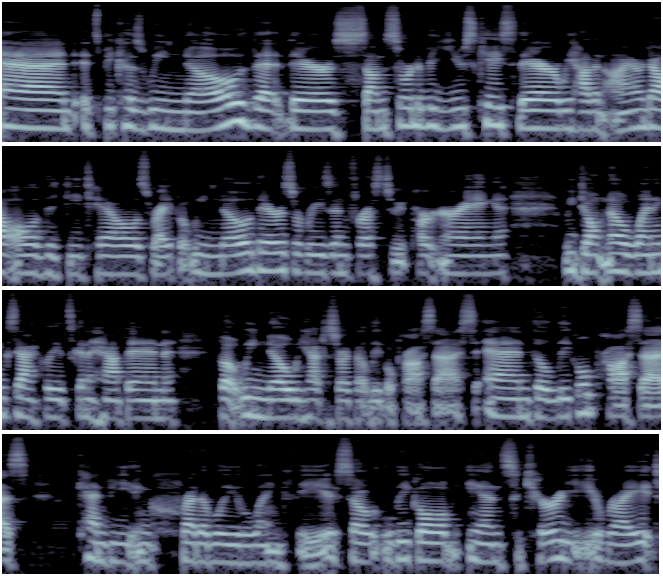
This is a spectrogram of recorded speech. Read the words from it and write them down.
and it's because we know that there's some sort of a use case there. We haven't ironed out all of the details, right? But we know there's a reason for us to be partnering. We don't know when exactly it's going to happen, but we know we have to start that legal process. And the legal process can be incredibly lengthy. So legal and security, right?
